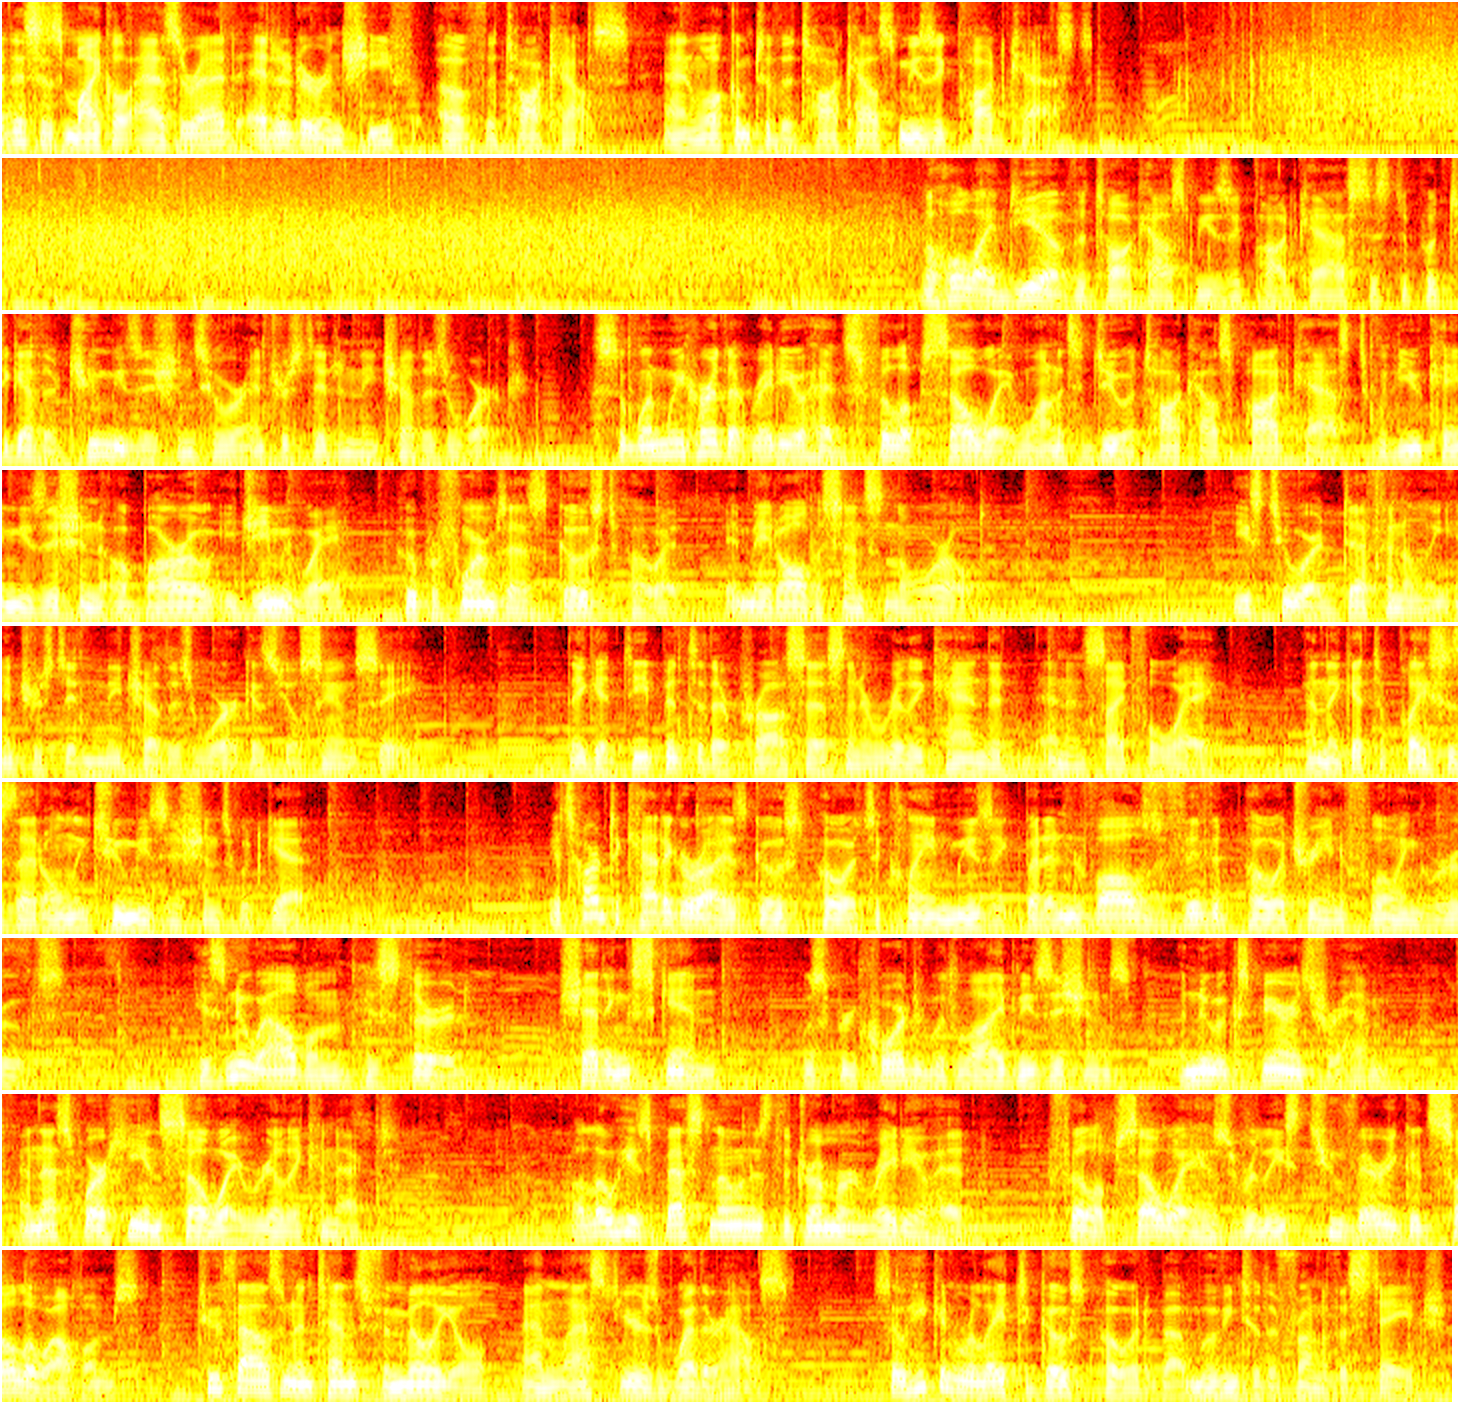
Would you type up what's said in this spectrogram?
Hi, this is Michael Azerrad, editor in chief of The Talkhouse, and welcome to the Talkhouse Music Podcast. The whole idea of the Talkhouse Music Podcast is to put together two musicians who are interested in each other's work. So when we heard that Radiohead's Philip Selway wanted to do a Talkhouse podcast with UK musician Obaro Ejimiwe, who performs as Ghostpoet, it made all the sense in the world. These two are definitely interested in each other's work, as you'll soon see. They get deep into their process in a really candid and insightful way, and they get to places that only two musicians would get. It's hard to categorize Ghostpoet's acclaimed music, but it involves vivid poetry and flowing grooves. His new album, his third, Shedding Skin, was recorded with live musicians, a new experience for him, and that's where he and Selway really connect. Although he's best known as the drummer in Radiohead, Philip Selway has released two very good solo albums 2010's Familial and last year's Weatherhouse, so he can relate to Ghostpoet about moving to the front of the stage.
